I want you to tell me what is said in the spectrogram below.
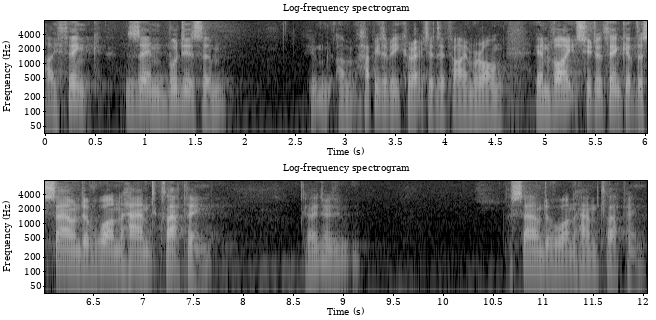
I think Zen Buddhism, I'm happy to be corrected if I'm wrong, invites you to think of the sound of one hand clapping. Okay? The sound of one hand clapping.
